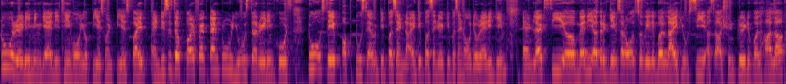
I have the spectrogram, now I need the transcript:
to redeeming anything on your PS1 PS5 and this is the perfect time to use the redeem codes to save up to 70% 90% 80% on your ready game. And let's see uh, many other games are also available like you see Assassin's Creed Valhalla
